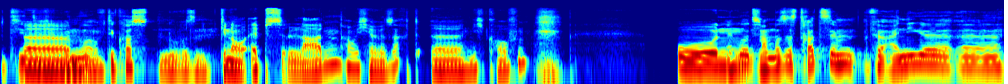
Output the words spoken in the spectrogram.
Bezieht sich aber ähm, nur auf die kostenlosen. Genau, Apps laden, habe ich ja gesagt, äh, nicht kaufen. Und Ja gut, man muss es trotzdem für einige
